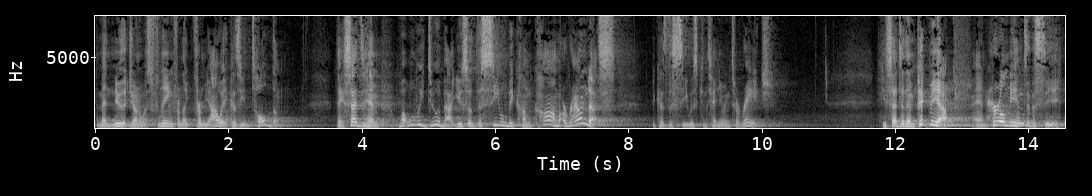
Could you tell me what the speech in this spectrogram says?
The men knew that Jonah was fleeing from, the, from Yahweh because he had told them. They said to him, What will we do about you so that the sea will become calm around us? Because the sea was continuing to rage. He said to them, Pick me up and hurl me into the sea.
